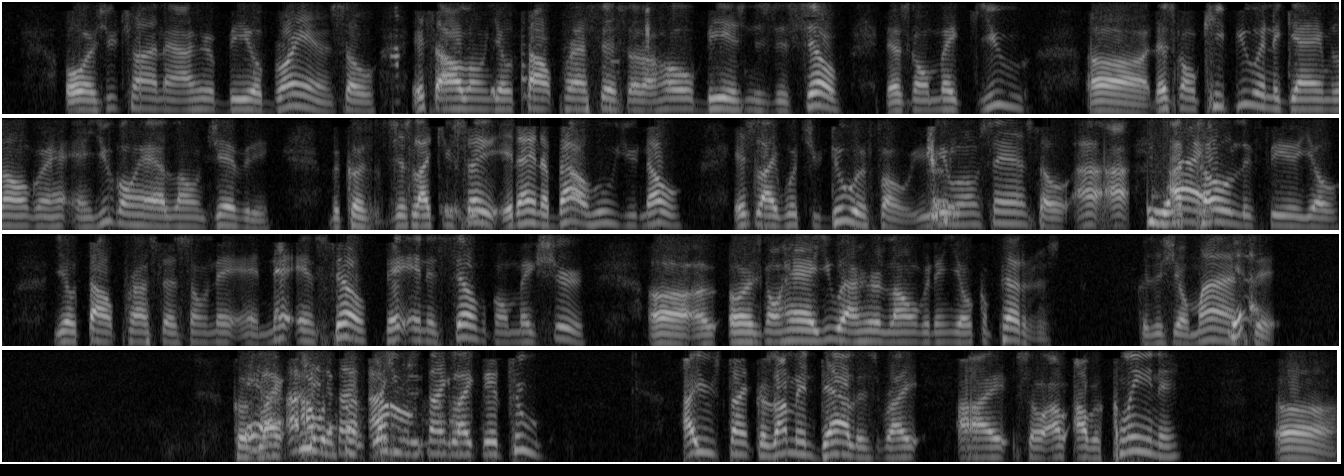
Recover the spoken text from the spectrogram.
or is you trying to out here build brand? So it's all on your thought process of the whole business itself that's gonna make you, uh, that's gonna keep you in the game longer, and, and you gonna have longevity. Because just like you say, it ain't about who you know it's like what you do it for. You get what I'm saying? So I I, I totally feel your your thought process on that, and that in itself, that in itself gonna make sure, uh, or it's gonna have you out here longer than your competitors, because it's your mindset. Because Yeah, like I would think, I used to think like that too. I used to think because I'm in Dallas, right? I so I, I was cleaning, uh,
